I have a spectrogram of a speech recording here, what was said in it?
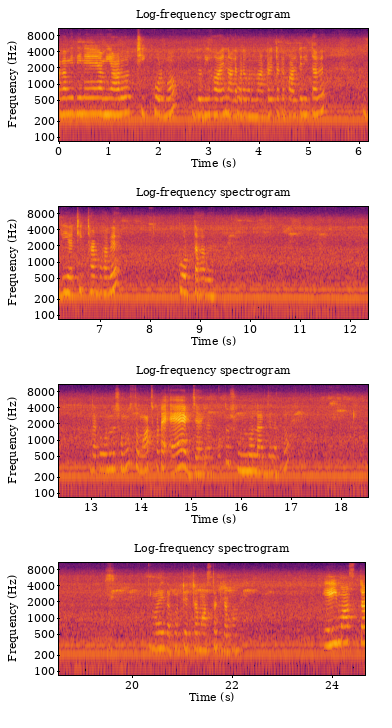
আগামী দিনে আমি আরও ঠিক করব। যদি হয়, নাহলে পরে অন্য একটা এটাকে পাল্টে দিতে হবে। দিয়ে ঠিকঠাকভাবে করতে হবে। দেখো, অন্য সমস্ত মাছ কটা এক জায়গায়। কত সুন্দর লাগছে, দেখো। এই দেখো, টেট্রা মাছটা কীরকম। এই মাছটা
